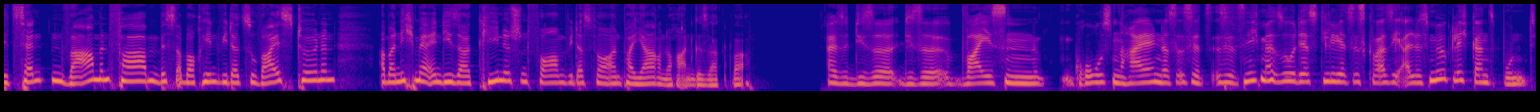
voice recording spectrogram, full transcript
dezenten, warmen Farben, bis aber auch hin wieder zu Weißtönen, aber nicht mehr in dieser klinischen Form, wie das vor ein paar Jahren noch angesagt war. Also diese, diese weißen, großen Hallen, das ist jetzt, ist jetzt nicht mehr so der Stil, jetzt ist quasi alles möglich, ganz bunt.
